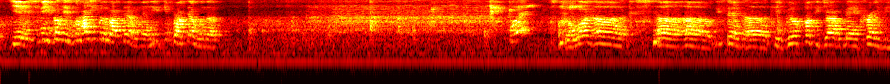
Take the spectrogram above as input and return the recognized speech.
one. Yeah, she needs. Okay, well, how you feel about that one, man? You, you brought that one up. What? The one, uh, uh, uh, you said, uh, can good pussy drive a man crazy,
